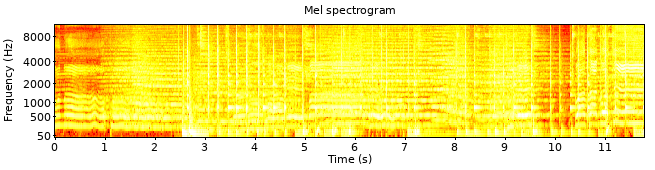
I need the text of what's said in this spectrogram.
পুনঃ পুনঃ কথা গতি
